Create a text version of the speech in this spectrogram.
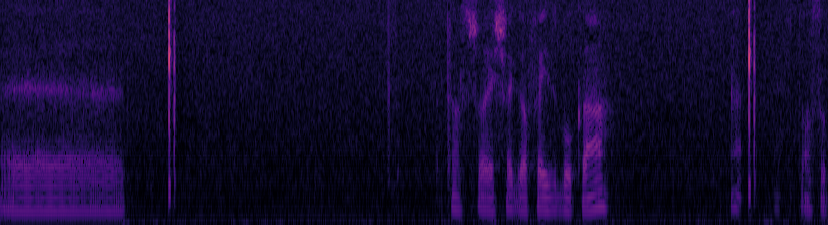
e, to z wczorajszego Facebooka. A, W ten sposób.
